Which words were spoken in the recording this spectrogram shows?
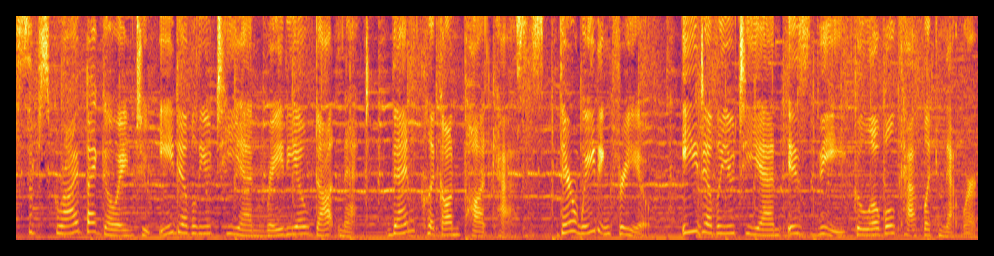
Subscribe by going to EWTNradio.net, then click on podcasts. They're waiting for you. EWTN is the global Catholic network.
